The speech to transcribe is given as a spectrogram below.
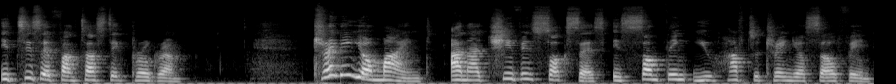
It is a fantastic program. Training your mind and achieving success is something you have to train yourself in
